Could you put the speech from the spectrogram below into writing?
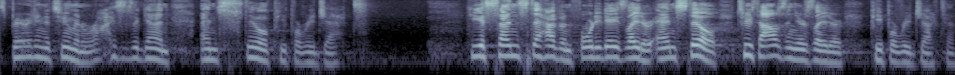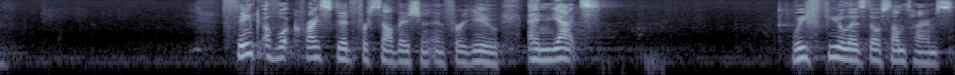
He's buried in the tomb and rises again, and still people reject. He ascends to heaven 40 days later, and still, 2,000 years later, people reject him. Think of what Christ did for salvation and for you, and yet, we feel as though sometimes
